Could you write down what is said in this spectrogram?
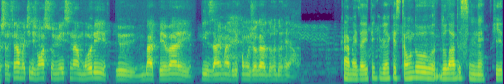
achando que finalmente eles vão assumir esse namoro e, o Mbappé vai pisar em Madrid como jogador do Real. Cara, mas aí tem que ver a questão do, do lado assim, né? Que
